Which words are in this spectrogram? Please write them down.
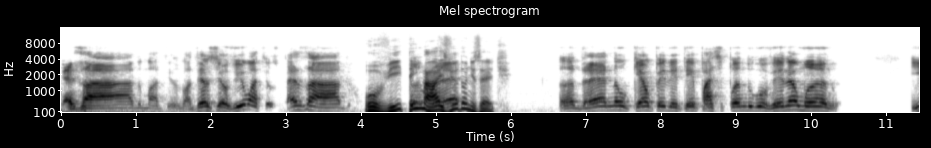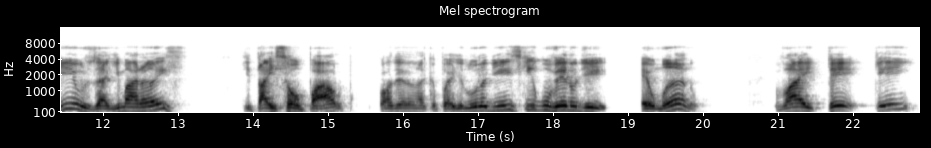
Pesado, Matheus. Matheus, você ouviu, Matheus? Pesado. Ouvi, tem André, mais, viu, Donizete? André não quer o PDT participando do governo, é humano. E o Zé Guimarães, que está em São Paulo, coordenando a campanha de Lula, diz que o governo de é humano vai ter quem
